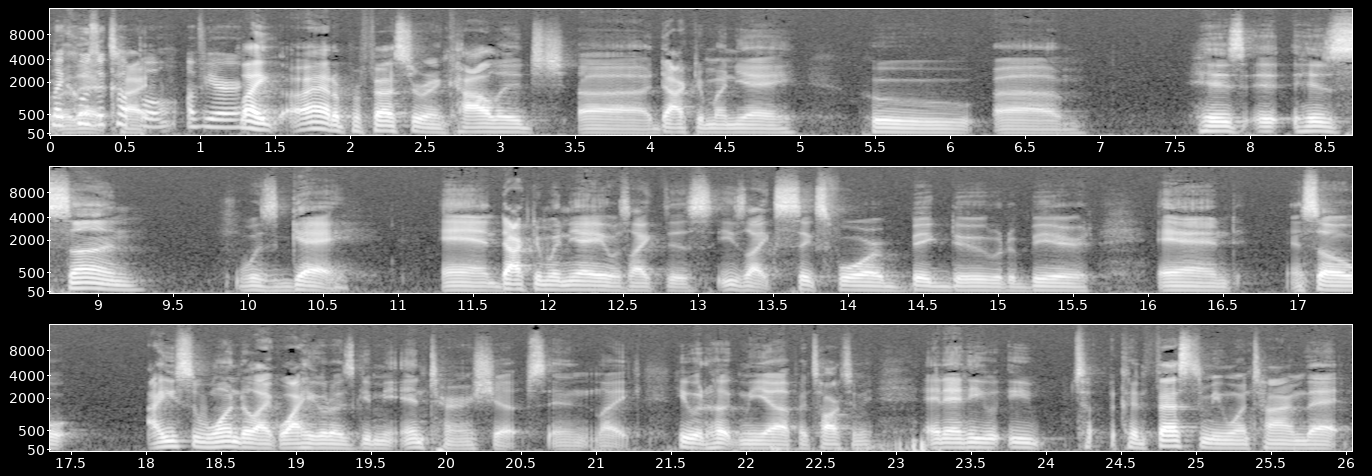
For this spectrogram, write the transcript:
Like who's a type. couple of your Like I had a professor in college, uh, Dr. Meunier, who um, his his son was gay, and Dr. Meunier was like this. He's like six four, big dude with a beard, and and so I used to wonder like why he would always give me internships and like he would hook me up and talk to me, and then he he t- confessed to me one time that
